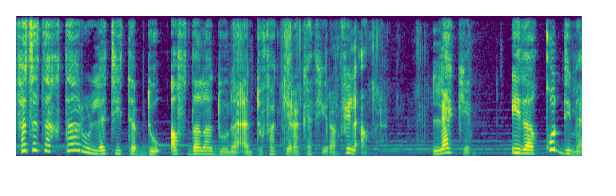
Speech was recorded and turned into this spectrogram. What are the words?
فستختار التي تبدو أفضل دون أن تفكر كثيرا في الأمر. لكن إذا قدم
